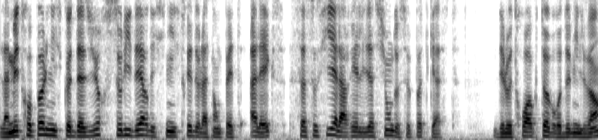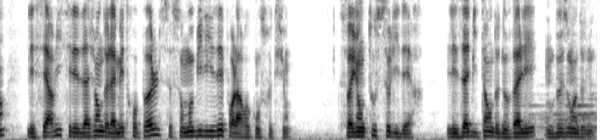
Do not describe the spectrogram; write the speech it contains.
La métropole Nice-Côte d'Azur, solidaire des sinistrés de la tempête Alex, s'associe à la réalisation de ce podcast. Dès le 3 octobre 2020, les services et les agents de la métropole se sont mobilisés pour la reconstruction. Soyons tous solidaires. Les habitants de nos vallées ont besoin de nous.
